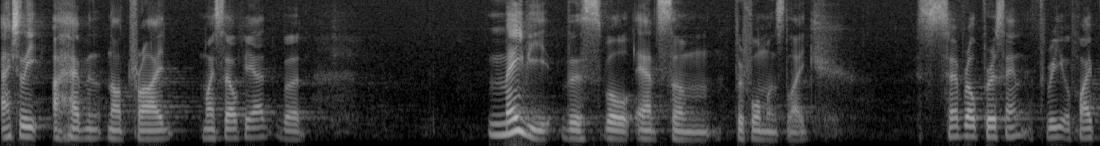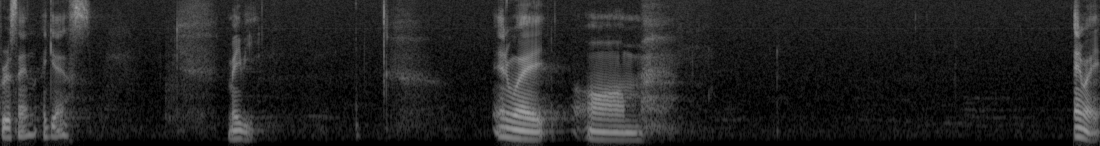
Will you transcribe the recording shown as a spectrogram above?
Actually, I haven't not tried myself yet, but maybe this will add some performance like several percent, three or five percent, I guess. Maybe. Anyway, um, Anyway,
